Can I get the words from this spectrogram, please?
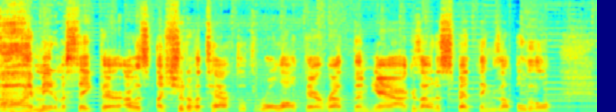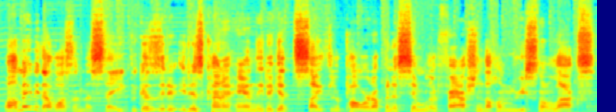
I made a mistake there. I was I should have attacked with Rollout there rather than, yeah, because I would have sped things up a little. Well, maybe that wasn't a mistake, because it, it is kind of handy to get Scyther powered up in a similar fashion to Hungry Snorlax.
